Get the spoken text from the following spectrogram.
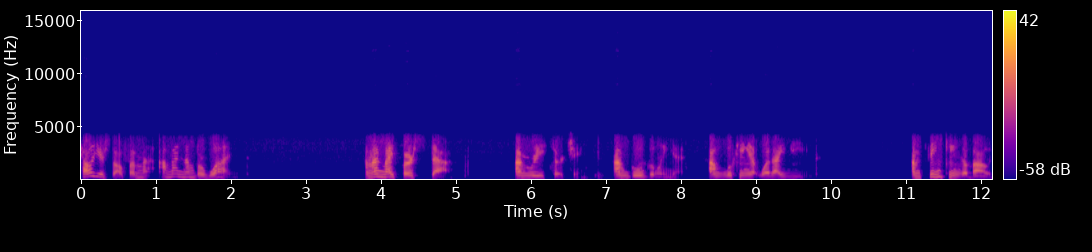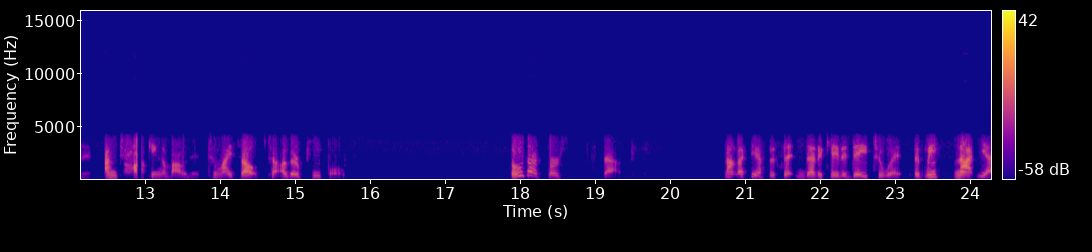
Tell yourself, I'm I'm on number one. I'm on my first step. I'm researching. I'm Googling it. I'm looking at what I need. I'm thinking about it. I'm talking about it to myself, to other people. Those are first steps. Not like you have to sit and dedicate a day to it, at least not yet.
